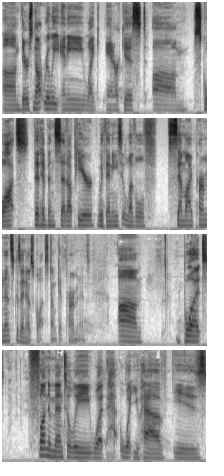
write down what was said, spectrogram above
Um, there's not really any like anarchist um, squats that have been set up here with any level of semi permanence because I know squats don't get permanence. Um, but fundamentally what ha- what you have is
